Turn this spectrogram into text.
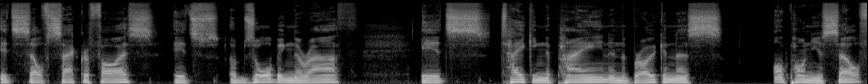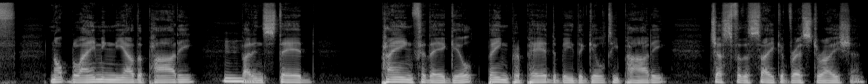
It's self-sacrifice. It's absorbing the wrath. It's taking the pain and the brokenness upon yourself, not blaming the other party, hmm. but instead paying for their guilt, being prepared to be the guilty party just for the sake of restoration.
